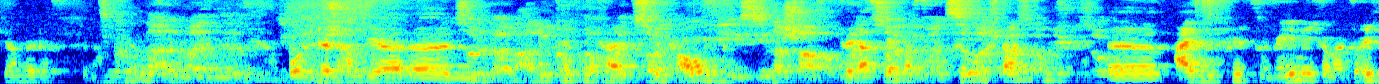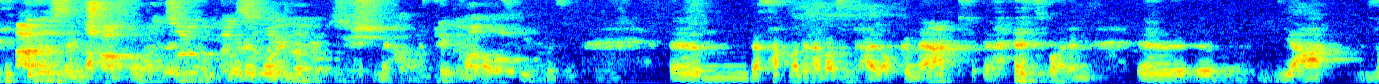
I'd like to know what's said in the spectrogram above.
hier haben wir das, und dann haben wir äh, die Technik halt gekauft, für das Geld, was und zur Verfügung stand. äh, eigentlich viel zu wenig, wenn man so richtig Alle ist, sind machen würde wollen, dann man ausgeben müssen. Ähm, das hat man dann aber zum Teil auch gemerkt. es war dann, äh, ähm, ja,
